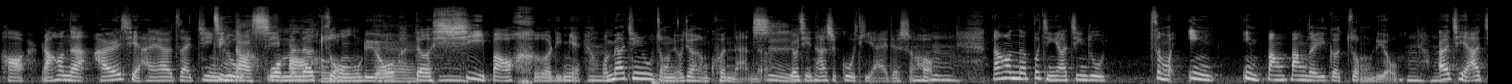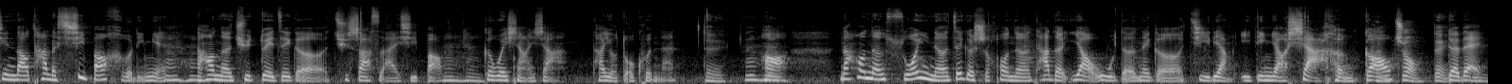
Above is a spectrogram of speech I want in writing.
好，然后呢而且还要再进入到我们的肿瘤的细胞核里面，我们要进入肿瘤就很困难了，尤其它是固体癌的时候，然后呢不仅要进入这么硬。硬邦邦的一个肿瘤，而且要进到它的细胞核里面，然后呢，去对这个去杀死癌细胞。各位想一下，它有多困难？对，嗯哈、然后呢，所以呢，这个时候呢，它的药物的那个剂量一定要下很高很，重，对对不对？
